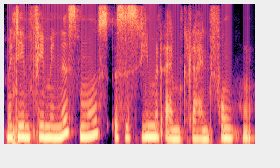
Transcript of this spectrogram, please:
Mit dem Feminismus ist es wie mit einem kleinen Funken.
